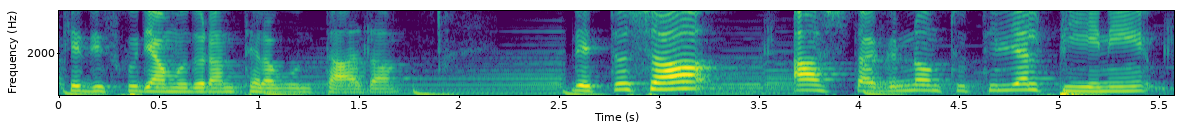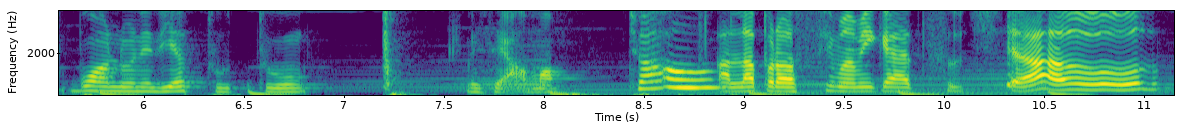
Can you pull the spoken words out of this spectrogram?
che discutiamo durante la puntata. Detto ciò, hashtag non tutti gli alpini, buon lunedì a tutti, vi siamo. Ciao! Alla prossima, amichezzo. Ciao!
